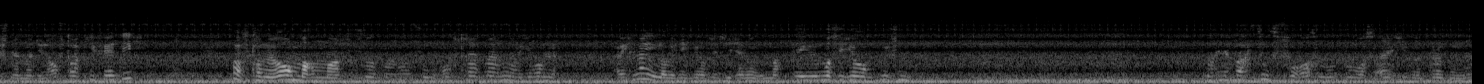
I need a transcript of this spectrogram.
Wir schnell mal den Auftrag hier fertig. Das kann man auch machen, mal so einen Auftrag machen. Habe ich, auch, hab ich lange, glaube ich, nicht mehr auf der Sicherung gemacht. Irgendwie muss ich auch ein bisschen meine Wachstumsphasen und sowas eigentlich überbrücken. Ne?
